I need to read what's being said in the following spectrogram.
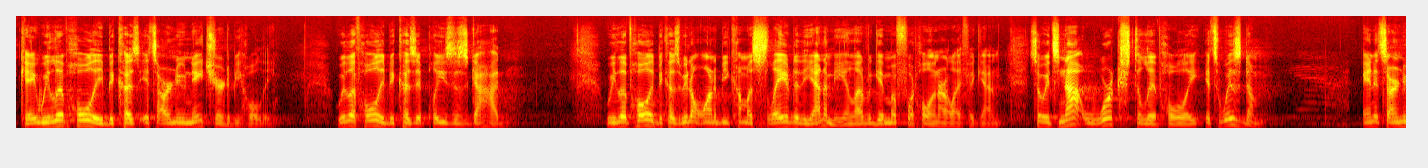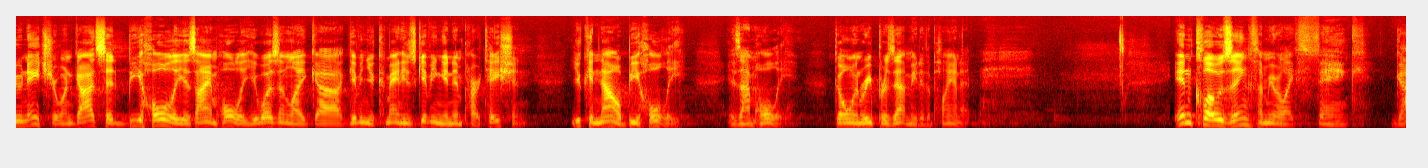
Okay, we live holy because it's our new nature to be holy. We live holy because it pleases God. We live holy because we don't want to become a slave to the enemy and let him give him a foothold in our life again. So it's not works to live holy, it's wisdom and it's our new nature. When God said, Be holy as I am holy, He wasn't like uh, giving you a command, He's giving you an impartation. You can now be holy as I'm holy. Go and represent me to the planet. In closing, some of you are like, Thank God.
